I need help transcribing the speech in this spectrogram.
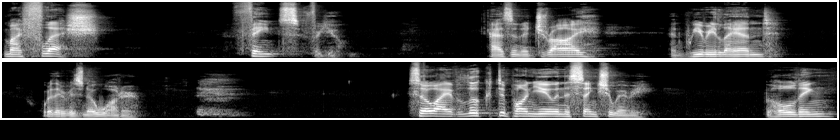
My flesh faints for you. As in a dry and weary land where there is no water. So I have looked upon you in the sanctuary, beholding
